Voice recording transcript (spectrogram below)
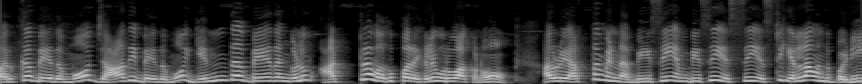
வர்க்க பேதமோ ஜாதி பேதமோ எந்த பேதங்களும் அற்ற வகுப்பறைகளை உருவாக்கணும். அதோடைய அர்த்தம் என்ன? பிசி எம்பிசி எஸ்சி எஸ்டி எல்லாம் வந்து படி.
